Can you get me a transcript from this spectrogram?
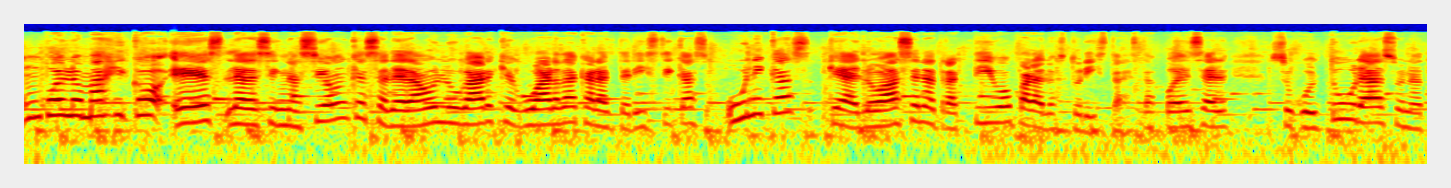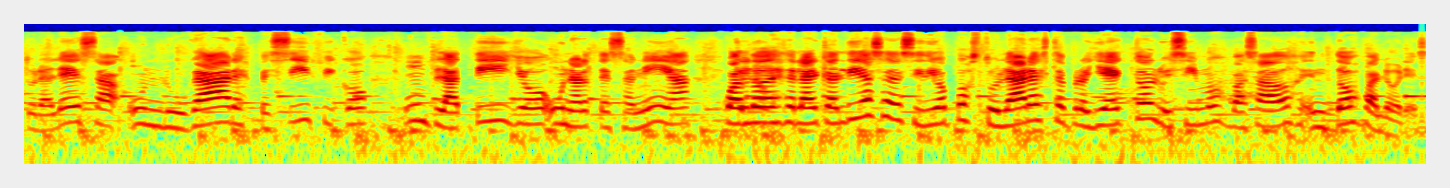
Un pueblo mágico es la designación que se le da a un lugar que guarda características únicas que lo hacen atractivo para los turistas. Estas pueden ser su cultura, su naturaleza, un lugar específico, un platillo, una artesanía. Cuando desde la alcaldía se decidió postular a este proyecto, lo hicimos basados en dos valores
